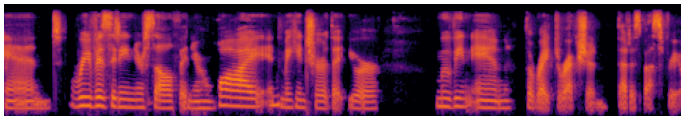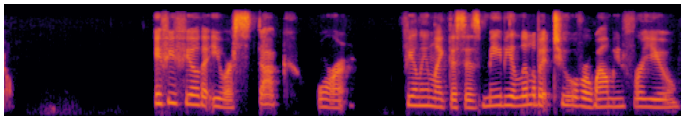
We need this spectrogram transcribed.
and revisiting yourself and your why and making sure that you're moving in the right direction that is best for you. If you feel that you are stuck or feeling like this is maybe a little bit too overwhelming for you,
